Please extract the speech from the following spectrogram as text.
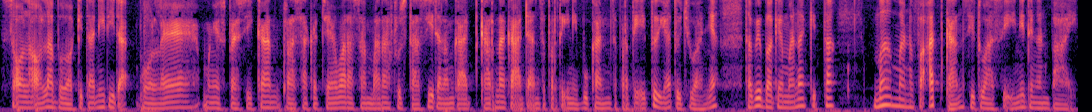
seolah-olah bahwa kita ini tidak boleh mengekspresikan rasa kecewa, rasa marah, frustasi dalam karena keadaan seperti ini. Bukan seperti itu ya tujuannya, tapi bagaimana kita memanfaatkan situasi ini dengan baik.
